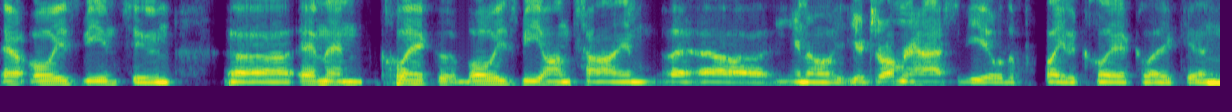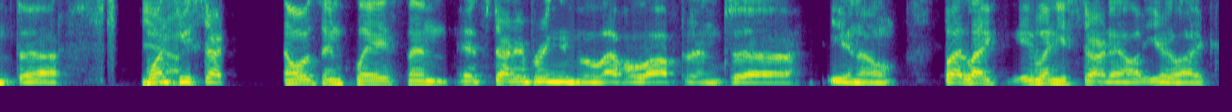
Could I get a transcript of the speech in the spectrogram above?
uh, always be in tune uh, and then click always be on time uh, uh, you know your drummer has to be able to play the click like and uh, once we start those in place then it started bringing the level up and uh, you know but like when you start out you're like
